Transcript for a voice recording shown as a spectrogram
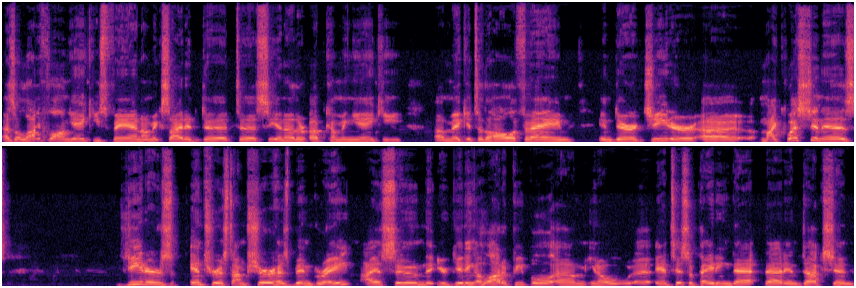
as a lifelong Yankees fan, I'm excited to, to see another upcoming Yankee uh, make it to the Hall of Fame in Derek Jeter. Uh, my question is, Jeter's interest, I'm sure, has been great. I assume that you're getting a lot of people, um, you know, uh, anticipating that that induction.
